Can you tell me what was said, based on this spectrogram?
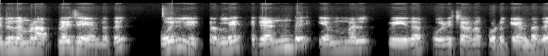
ഇത് നമ്മൾ അപ്ലൈ ചെയ്യേണ്ടത് ഒരു ലിറ്ററിൽ രണ്ട് എം എൽ വീതം ഒഴിച്ചാണ് കൊടുക്കേണ്ടത്.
